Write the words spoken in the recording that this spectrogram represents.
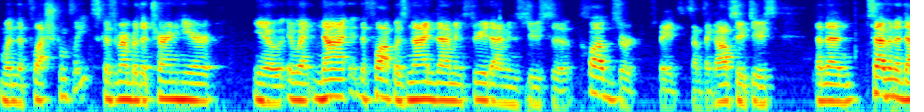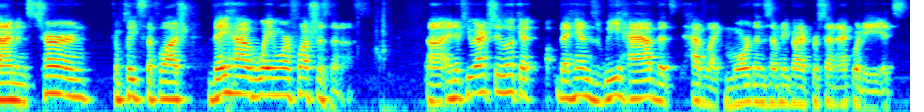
when the flush completes, because remember the turn here, you know, it went nine. The flop was nine diamonds, three diamonds, deuce of clubs or spades, something offsuit deuce, and then seven of diamonds turn completes the flush. They have way more flushes than us. Uh, and if you actually look at the hands we have that have like more than 75% equity, it's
